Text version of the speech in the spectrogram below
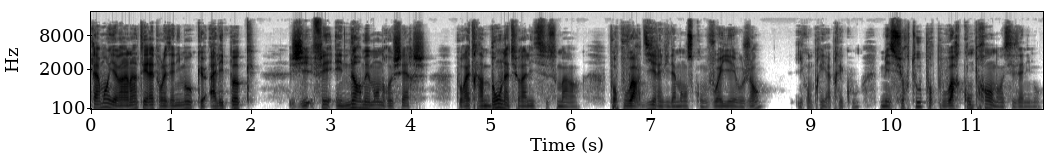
clairement, il y avait un intérêt pour les animaux qu'à l'époque, j'ai fait énormément de recherches pour être un bon naturaliste sous-marin pour pouvoir dire évidemment ce qu'on voyait aux gens, y compris après coup, mais surtout pour pouvoir comprendre ces animaux.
